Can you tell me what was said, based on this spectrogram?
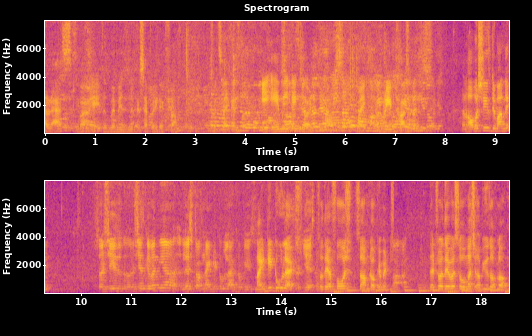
harassed by the women they're separated from. So it's like an AA meeting, but like aggrieved husbands. And how much she is demanding? So she's uh, given me a list of 92 lakh rupees. 92 lakhs. Yes. So they have forged some documents. That's why there was so much abuse of law.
